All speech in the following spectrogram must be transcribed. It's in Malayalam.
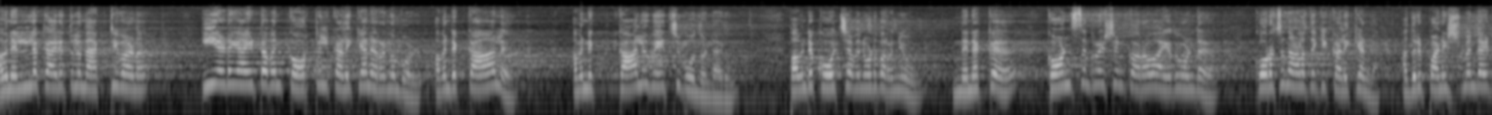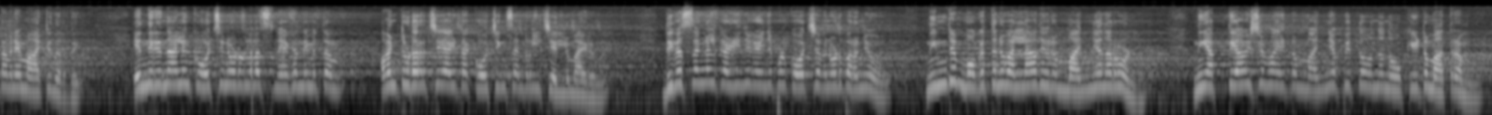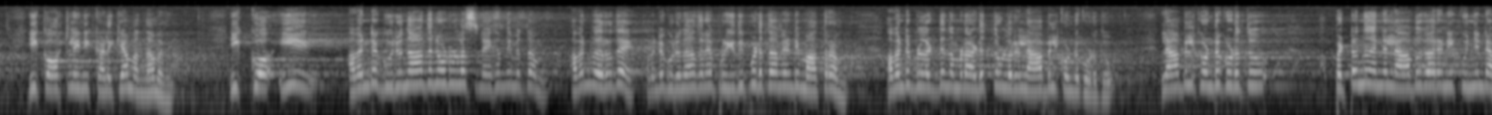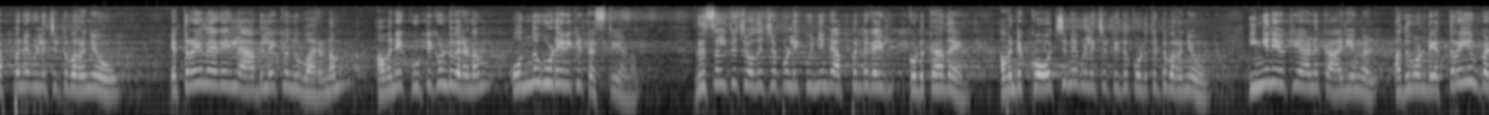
അവൻ എല്ലാ കാര്യത്തിലും ആക്റ്റീവാണ്. ഈ ഇടയായിട്ട് അവൻ കോർട്ടിൽ കളിക്കാൻ ഇറങ്ങുമ്പോൾ അവന്റെ കാൽ അവന് കാൽ വേച്ചു പോകുന്നുണ്ടായിരുന്നു. അപ്പം അവന്റെ കോച്ച് അവനോട് പറഞ്ഞു നിനക്ക് കോൺസെൻട്രേഷൻ കുറവായതുകൊണ്ട് കുറച്ച് നാളത്തേക്ക് കളിക്കണ്ട. അതൊരു പണിഷ്മെന്റ് ആയിട്ട് അവനെ മാറ്റി നിർത്തി. എന്നിരുന്നാലും കോച്ചിനോടുള്ള സ്നേഹനിമിത്തം അവൻ തുടർച്ചയായിട്ട് ആ കോച്ചിങ് സെന്ററിൽ ചെല്ലുമായിരുന്നു. ദിവസങ്ങൾ കഴിഞ്ഞു കഴിഞ്ഞപ്പോൾ കോച്ച് അവനോട് പറഞ്ഞു നിന്റെ മുഖത്തിന് വല്ലാതെ ഒരു മഞ്ഞ നിറമുണ്ട് നീ അത്യാവശ്യമായിട്ട് മഞ്ഞപ്പിത്തം ഒന്ന് നോക്കിയിട്ട് മാത്രം ഈ കോർട്ടിൽ ഇനി കളിക്കാൻ വന്നാൽ മതി. ഈ കോ ഈ അവന്റെ ഗുരുനാഥനോടുള്ള സ്നേഹനിമിത്തം അവൻ വെറുതെ അവന്റെ ഗുരുനാഥനെ പ്രീതിപ്പെടുത്താൻ വേണ്ടി മാത്രം അവന്റെ ബ്ലഡ് നമ്മുടെ അടുത്തുള്ള ഒരു ലാബിൽ കൊണ്ട് കൊടുത്തു. ലാബിൽ കൊണ്ട് കൊടുത്തു. പെട്ടെന്ന് തന്നെ ലാബുകാരൻ ഈ കുഞ്ഞിന്റെ അപ്പനെ വിളിച്ചിട്ട് പറഞ്ഞു എത്രയും വേഗം ഈ ലാബിലേക്കൊന്ന് വരണം. അവനെ കൂട്ടിക്കൊണ്ട് വരണം. ഒന്നുകൂടെ എനിക്ക് ടെസ്റ്റ് ചെയ്യണം. റിസൾട്ട് ചോദിച്ചപ്പോൾ ഈ കുഞ്ഞിന്റെ അപ്പന്റെ കയ്യിൽ കൊടുക്കാതെ അവന്റെ കോച്ചിനെ വിളിച്ചിട്ട് ഇത് കൊടുത്തിട്ട് പറഞ്ഞു ഇങ്ങനെയൊക്കെയാണ് കാര്യങ്ങൾ. അതുകൊണ്ട് എത്രയും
